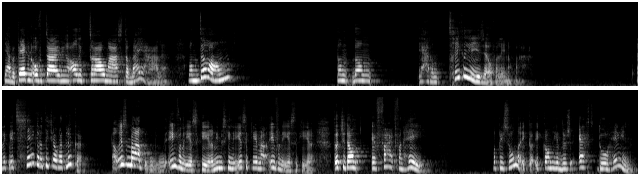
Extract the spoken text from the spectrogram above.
ja, beperkende overtuigingen, al die trauma's daarbij halen. Want dan, dan, dan, ja, dan trigger je jezelf alleen nog maar. En ik weet zeker dat dit jou gaat lukken. Al is het maar een van de eerste keren, niet misschien de eerste keer, maar een van de eerste keren. Dat je dan ervaart van, hé, hey, wat bijzonder, ik, ik kan hier dus echt doorheen.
